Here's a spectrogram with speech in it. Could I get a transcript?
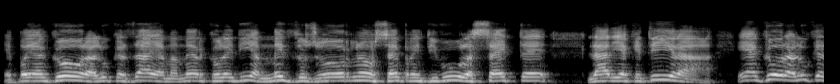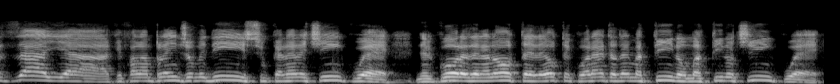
e poi ancora Luca Zaia ma mercoledì a mezzogiorno sempre in tv la 7 l'aria che tira. E ancora Luca Zaia che fa l'unplane giovedì su canale 5 nel cuore della notte alle 8.40 del mattino mattino 5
